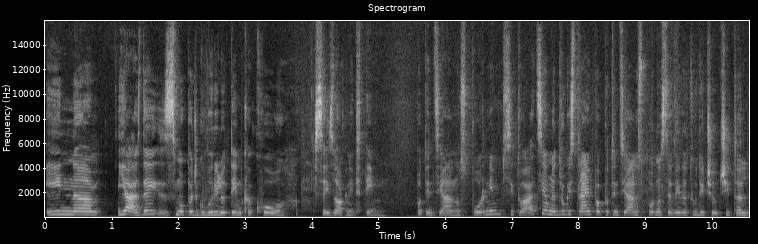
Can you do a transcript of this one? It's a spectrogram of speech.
In uh, ja, zdaj smo pač govorili o tem, kako se izogniti tem. Potencijalno spornim situacijam, na drugi strani pa potencijalno sporno, seveda, tudi če učitelj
